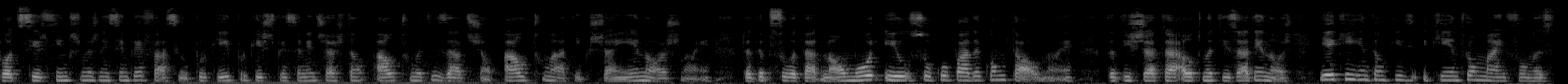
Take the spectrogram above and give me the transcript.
pode ser simples, mas nem sempre é fácil. Porquê? Porque estes pensamentos já estão automatizados, são automáticos, saem em nós, não é? Portanto, a pessoa está de mau humor, eu sou culpada como tal, não é? Portanto, isto já está automatizado em nós. E é aqui então que, que entra o mindfulness,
